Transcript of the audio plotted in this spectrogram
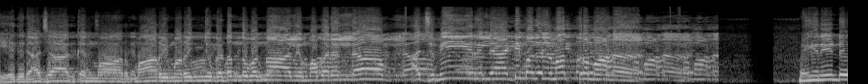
ഏത് രാജാക്കന്മാർ മാറി മറിഞ്ഞു കടന്നു വന്നാലും അവരെല്ലാം അജ്മീറിലെ അടിമകൾ മാത്രമാണ്. എങ്ങനെയുണ്ട്?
